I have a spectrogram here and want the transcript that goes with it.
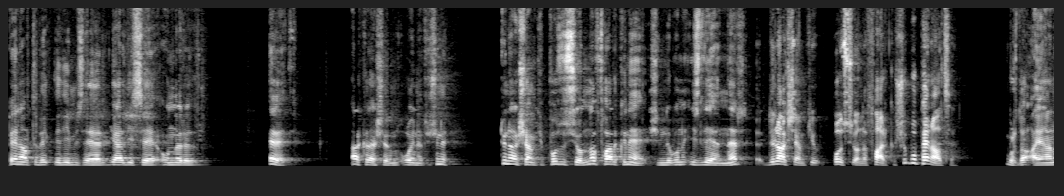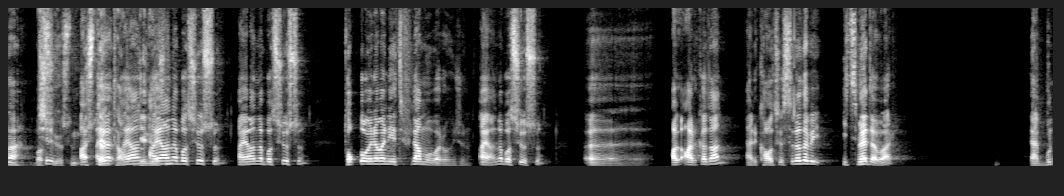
Penaltı beklediğimiz eğer geldiyse onları evet arkadaşlarımız oynatıyor. Şimdi dün akşamki pozisyonla farkı ne? Şimdi bunu izleyenler Dün akşamki pozisyonla farkı şu. Bu penaltı. burada ayağına Şimdi basıyorsun. a- üstten aya- aya- geliyorsun. ayağına basıyorsun. Ayağına basıyorsun. Topla oynama niyeti falan mı var oyuncunun? Ayağına basıyorsun. Ee, arkadan yani kalçasına da bir itme de var. Yani bu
